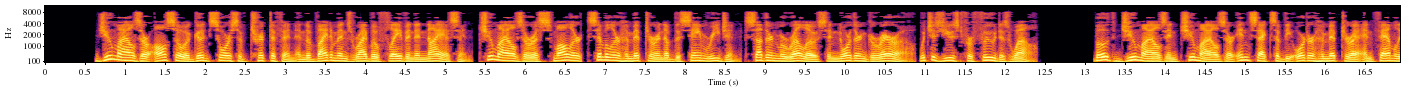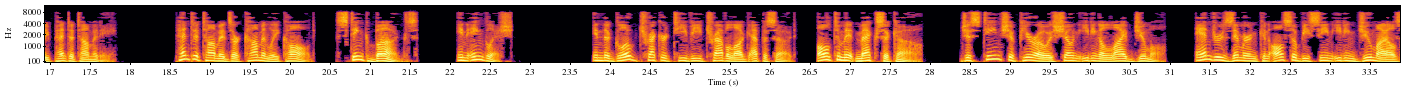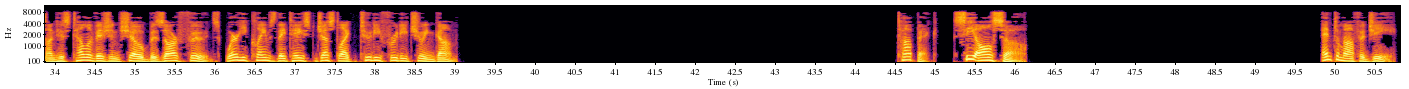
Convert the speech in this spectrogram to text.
Jumiles are also a good source of tryptophan and the vitamins riboflavin and niacin. Chumiles are a smaller, similar hemipteran of the same region southern Morelos and northern Guerrero which is used for food as well. Both jumiles and chumiles are insects of the order Hemiptera and family Pentatomidae. Pentatomids are commonly called stink bugs in English. In the Globe Trekker TV travelogue episode, "'Ultimate Mexico", Justine Shapiro is shown eating a live jumil. Andrew Zimmern can also be seen eating jumiles on his television show Bizarre Foods, where he claims they taste just like Tutti Frutti chewing gum. See also Entomophagy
